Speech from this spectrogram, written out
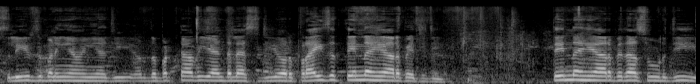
슬ੀਵਸ ਬਣੀਆਂ ਹੋਈਆਂ ਜੀ, ਔਰ ਦੁਪੱਟਾ ਵੀ ਐਂਡਲੈਸ ਜੀ, ਔਰ ਪ੍ਰਾਈਸ 3000 ਰੁਪਏ ਚ ਜੀ। 3000 ਰੁਪਏ ਦਾ ਸੂਟ ਜੀ।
